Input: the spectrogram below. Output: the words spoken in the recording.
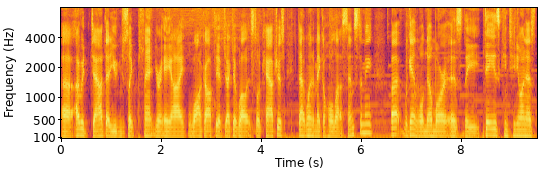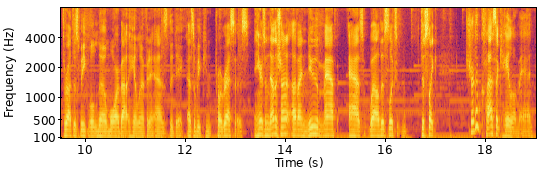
Uh, I would doubt that you can just like plant your AI, walk off the objective while it still captures. That wouldn't make a whole lot of sense to me. But again, we'll know more as the days continue on. As throughout this week, we'll know more about Halo Infinite as the day as the week progresses. And here's another shot of a new map as well. This looks just like straight up classic Halo, man.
